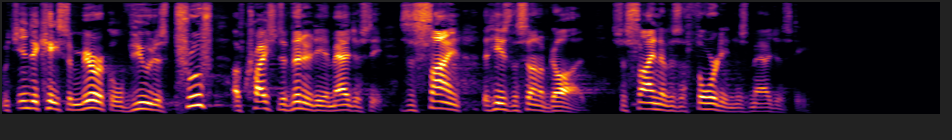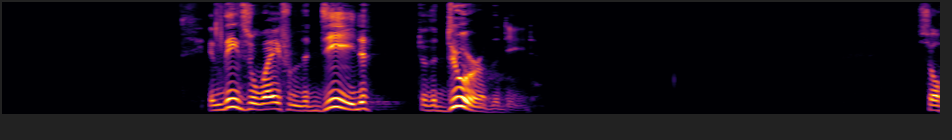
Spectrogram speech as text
which indicates a miracle viewed as proof of Christ's divinity and majesty. It's a sign that he's the Son of God. It's a sign of his authority and his majesty. It leads away from the deed to the doer of the deed. So,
